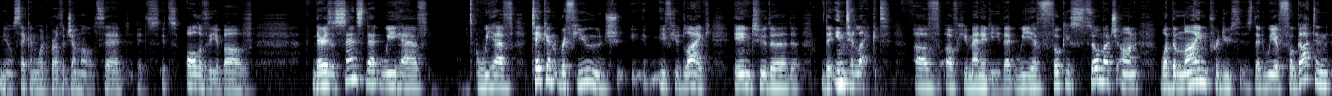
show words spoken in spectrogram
you know second what Brother Jamal said. It's it's all of the above. There is a sense that we have we have taken refuge, if you'd like, into the the, the intellect of, of humanity, that we have focused so much on what the mind produces that we have forgotten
